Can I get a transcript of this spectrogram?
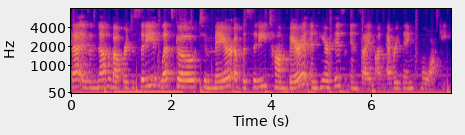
that is enough about Bridge City. Let's go to Mayor of the City, Tom Barrett, and hear his insight on everything Milwaukee.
